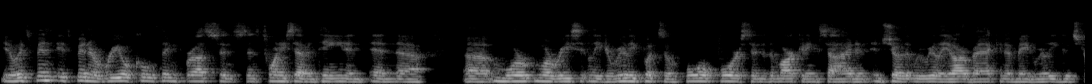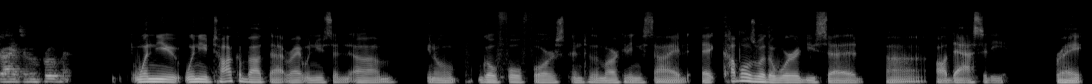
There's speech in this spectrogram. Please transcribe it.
you know, it's been it's been a real cool thing for us since since 2017 and and uh, uh, more more recently to really put some full force into the marketing side and, and show that we really are back and have made really good strides of improvement. When you when you talk about that, right? When you said um, you know go full force into the marketing side it couples with a word you said uh audacity right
